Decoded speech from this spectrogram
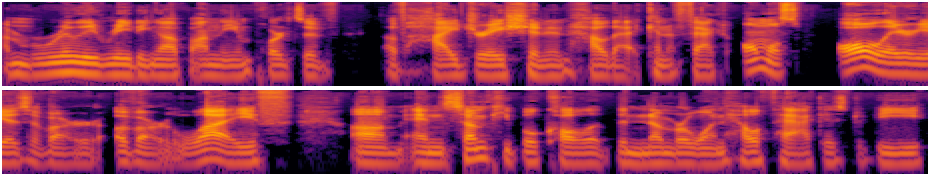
I'm really reading up on the importance of of hydration and how that can affect almost all areas of our of our life. Um, and some people call it the number one health hack is to be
